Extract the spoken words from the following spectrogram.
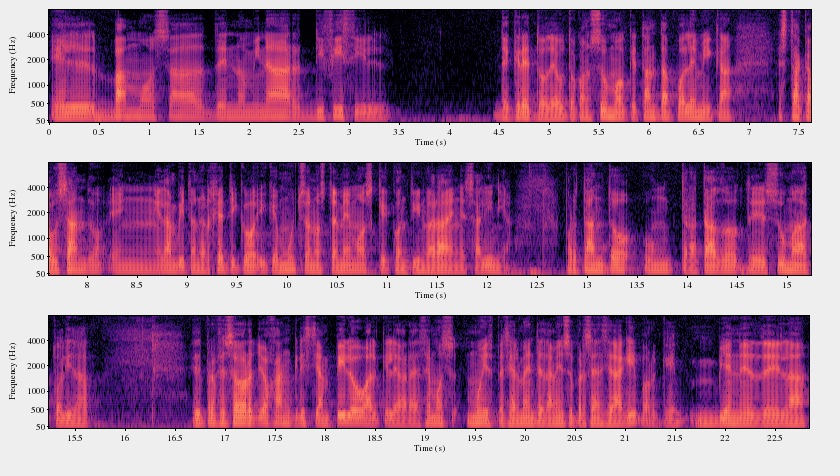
el, vamos a denominar, difícil decreto de autoconsumo que tanta polémica está causando en el ámbito energético y que muchos nos tememos que continuará en esa línea. Por tanto, un tratado de suma actualidad. El profesor Johann Christian Pilo, al que le agradecemos muy especialmente también su presencia aquí, porque viene de la,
